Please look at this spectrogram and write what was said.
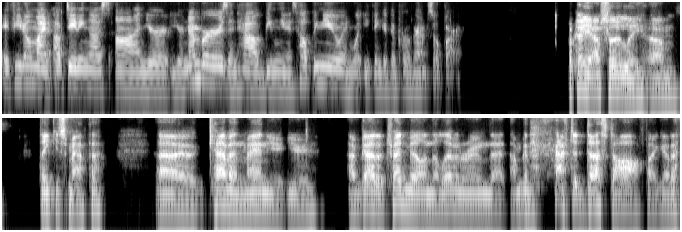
if you don't mind updating us on your your numbers and how Be Lean is helping you and what you think of the program so far okay absolutely um, thank you samantha uh, kevin man you you I've got a treadmill in the living room that I'm gonna have to dust off. I gotta,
